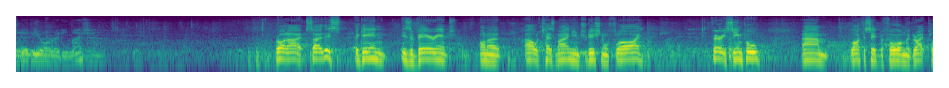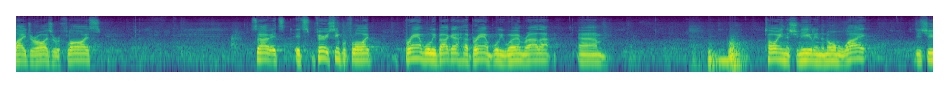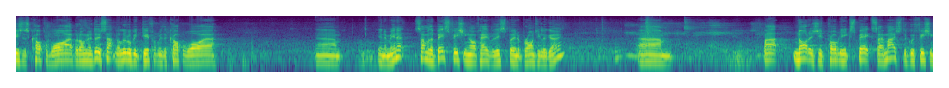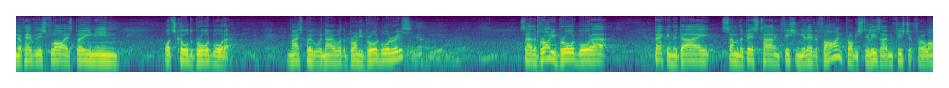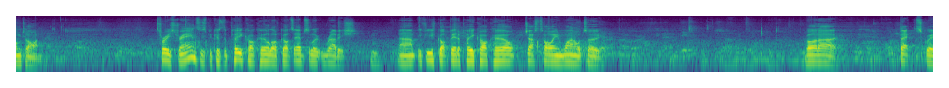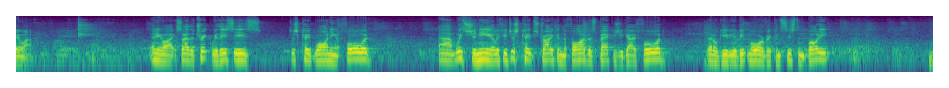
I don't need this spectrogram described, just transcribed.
Whenever you're ready, mate. Righto, so this again is a variant on a old Tasmanian traditional fly. Very simple. Um, like I said before, I'm the great plagiariser of flies. So it's it's very simple fly, brown woolly bugger, a brown woolly worm rather. Um, the chenille in the normal way. This uses copper wire, but I'm going to do something a little bit different with the copper wire um, in a minute. Some of the best fishing I've had with this has been at Bronte Lagoon. Um, but not as you'd probably expect. So most of the good fishing I've had with this fly has been in what's called the Broadwater. Most people would know what the Bronte Broadwater is. So the Bronte Broadwater, back in the day, some of the best tailing fishing you'd ever find, probably still is, I haven't fished it for a long time. Three strands is because the peacock herl I've got's absolute rubbish. Um, if you've got better peacock herl, just tie in one or two. Righto, back to square one. Anyway, so the trick with this is just keep winding it forward. Um, with chenille, if you just keep stroking the fibres back as you go forward, that'll give you a bit more of a consistent body.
